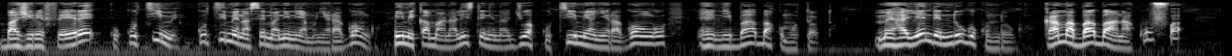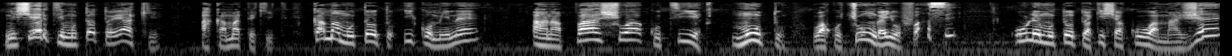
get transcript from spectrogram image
Bajirefere kukutime kutime, nasema nini ya Nyiragongo? Mimi kama analiste ninajua kutime ya Nyiragongo eh, ni baba kumutoto me haiende ndugu kundugu. Kama baba anakufa ni sherti mtoto yake akamate kiti. Kama mtoto iko mine anapashwa kutia mutu wa kuchunga hiyo fasi. Ule mtoto akishakuwa majeur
